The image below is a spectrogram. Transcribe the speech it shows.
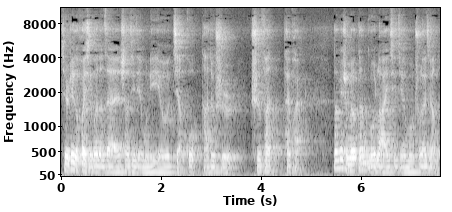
其实这个坏习惯呢，在上期节目里也有讲过，它就是吃饭太快。那为什么要单独拉一期节目出来讲呢？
